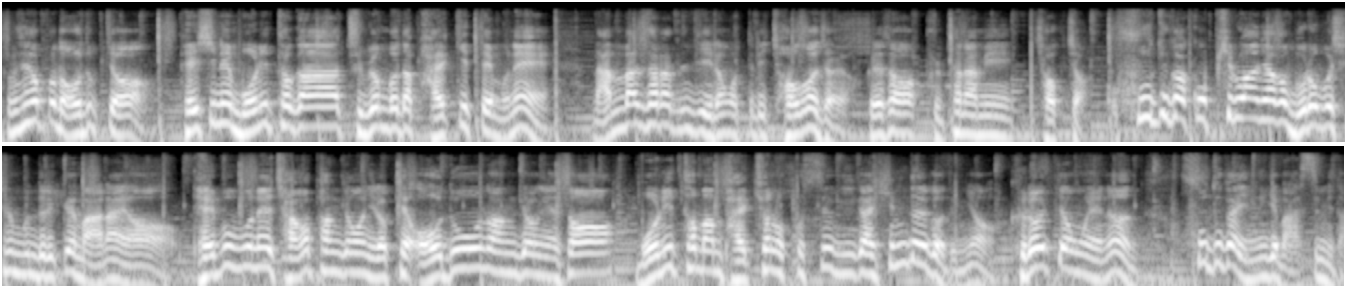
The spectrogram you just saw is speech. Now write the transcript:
그럼 생각보다 어둡죠. 대신에 모니터가 주변보다 밝기 때문에 난반사라든지 이런 것들이 적어져요. 그래서 불편함이 적죠. 후드가 꼭 필요하냐고 물어보시는 분들이 꽤 많아요. 대부분의 작업 환경은 이렇게 어두운 환경에서 모니터만 밝혀놓고 쓰기가 힘들거든요. 그럴 경우에는 후드가 있는 게 맞습니다.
